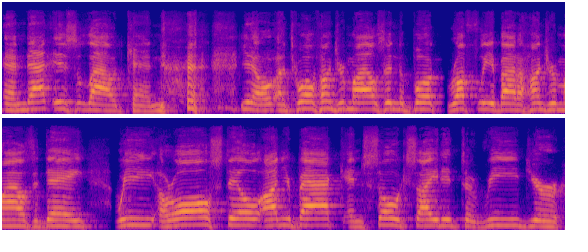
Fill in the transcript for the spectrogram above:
And that is allowed, Ken. you know, 1,200 miles in the book, roughly about 100 miles a day. We are all still on your back and so excited to read your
